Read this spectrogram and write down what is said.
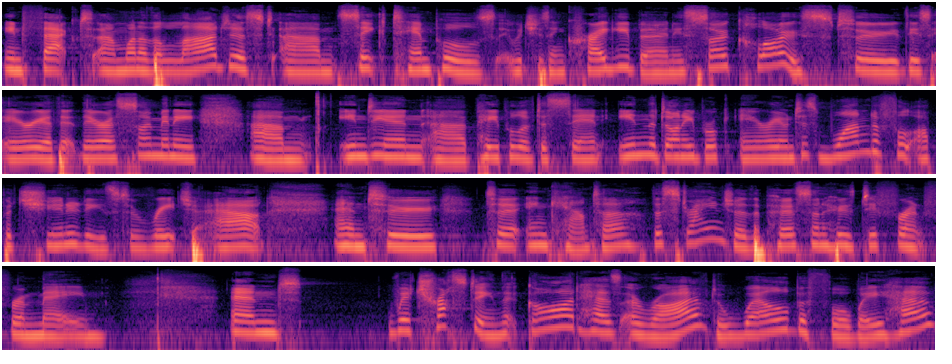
In fact, um, one of the largest um, Sikh temples, which is in Craigieburn, is so close to this area that there are so many um, Indian uh, people of descent in the Donnybrook area and just wonderful opportunities to reach out and to, to encounter the stranger, the person who's different from me. And we're trusting that God has arrived well before we have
